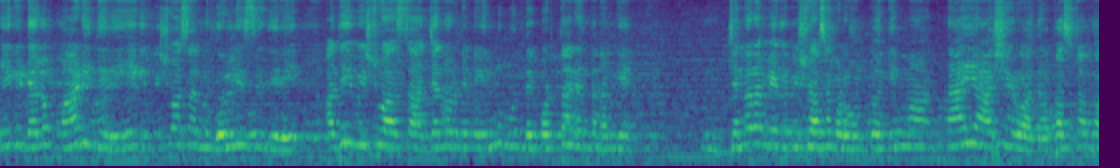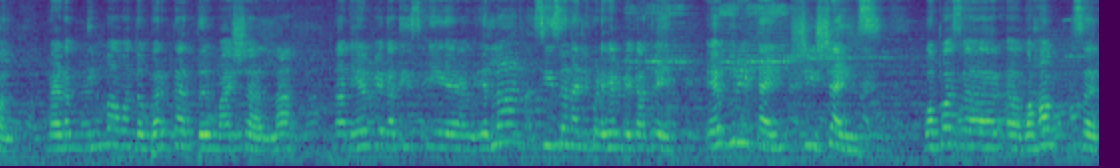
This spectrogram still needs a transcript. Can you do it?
ಹೇಗೆ ಡೆವಲಪ್ ಮಾಡಿದ್ದೀರಿ, ಹೇಗೆ ವಿಶ್ವಾಸವನ್ನು ಗೊಲ್ಲಿಸಿದ್ದೀರಿ, ಅದೇ ವಿಶ್ವಾಸ ಜನರು ನಿಮಗೆ ಇನ್ನು ಮುಂದೆ ಕೊಡ್ತಾರೆ ಅಂತ ನಮಗೆ ಜನರ ಮೇಲೆ ವಿಶ್ವಾಸ ಕೂಡ ಉಂಟು. ನಿಮ್ಮ ತಾಯಿಯ ಆಶೀರ್ವಾದ ಫಸ್ಟ್ ಆಫ್ ಆಲ್ ಮೇಡಮ್ ನಿಮ್ಮ ಒಂದು ಬರ್ಕತ್ ಮಾಷಾ ಅಲ್ಲ ನಾನು ಹೇಳಬೇಕಾದ ಈ ಎಲ್ಲ ಸೀಸನಲ್ಲಿ ಕೂಡ ಹೇಳಬೇಕಾದ್ರೆ every time she shines Wafa sir ವಹಾ ಸರ್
